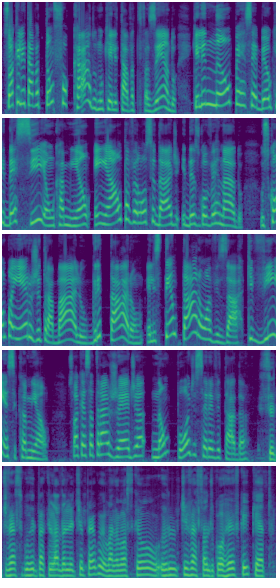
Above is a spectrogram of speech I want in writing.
Só que ele estava tão focado no que ele estava fazendo que ele não percebeu que descia um caminhão em alta velocidade e desgovernado. Os companheiros de trabalho gritaram, eles tentaram avisar que vinha esse caminhão. Só que essa tragédia não pôde ser evitada. Se eu tivesse corrido para aquele lado ali, eu tinha pego eu. Mas o negócio que eu, eu não tive ação de correr, eu fiquei quieto.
